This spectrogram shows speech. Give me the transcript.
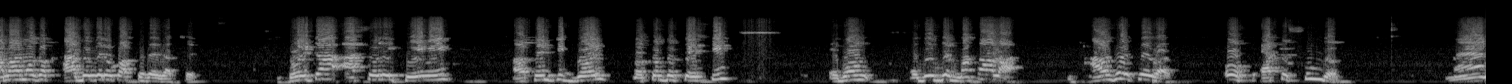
আমার মতো খাদ্যদেরও কষ্ট হয়ে যাচ্ছে। দইটা আসলে ক্রিমি অথেন্টিক দই অত্যন্ত টেস্টি এবং এদের যে মশালা ঝাল ঝাল ফ্লেভার ও এত সুন্দর। ম্যান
